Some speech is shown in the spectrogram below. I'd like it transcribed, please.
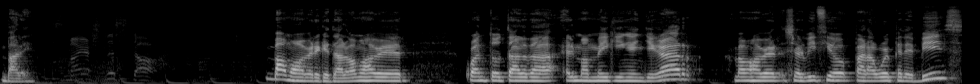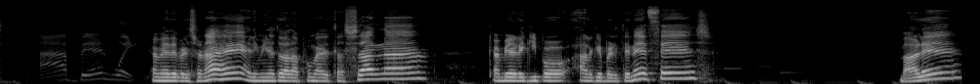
Vale. Vamos a ver qué tal. Vamos a ver cuánto tarda el matchmaking en llegar. Vamos a ver servicio para huéspedes bis. Cambiar de personaje. Elimina todas las pumas de esta sala. Cambiar el equipo al que perteneces. Vale.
